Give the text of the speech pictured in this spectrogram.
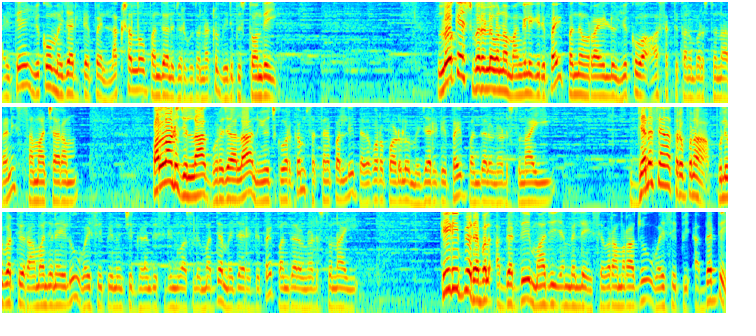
అయితే ఎక్కువ మెజారిటీపై లక్షల్లో పందాలు జరుగుతున్నట్లు వినిపిస్తోంది. లోకేష్ బరిలో ఉన్న మంగళగిరిపై పందెం రాయుళ్ళు ఎక్కువ ఆసక్తి కనబరుస్తున్నారని సమాచారం. పల్నాడు జిల్లా గురజాల నియోజకవర్గం సత్తెనపల్లి పెదకొరపాడులో మెజారిటీపై పందాలు నడుస్తున్నాయి. జనసేన తరపున పులివర్తి రామాంజనేయులు వైసీపీ నుంచి గ్రంథి శ్రీనివాసులు మధ్య మెజారిటీపై పందాలు నడుస్తున్నాయి. టీడీపీ రెబల్ అభ్యర్థి మాజీ ఎమ్మెల్యే శివరామరాజు వైసీపీ అభ్యర్థి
